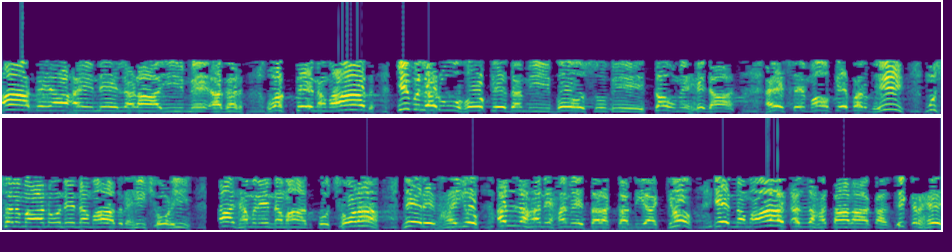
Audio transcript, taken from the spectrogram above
آ گیا اینے لڑائی میں اگر وقت نماز کب لڑو ہو کے دمی بو سبھی قوم ہدایت۔ ایسے موقع پر بھی مسلمانوں نے نماز نہیں چھوڑی۔ آج ہم نے نماز کو چھوڑا۔ میرے بھائیوں اللہ نے ہمیں ترک کر دیا۔ کیوں؟ یہ نماز اللہ تعالیٰ کا ذکر ہے۔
